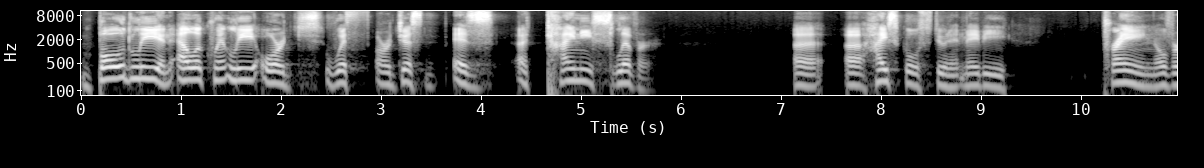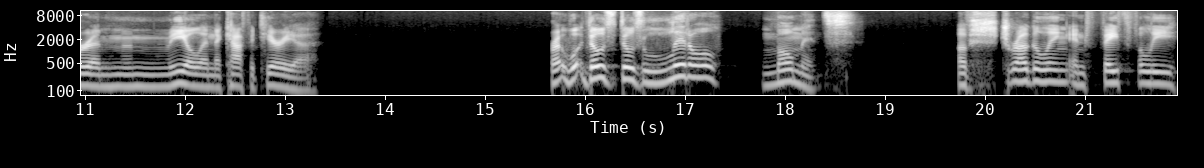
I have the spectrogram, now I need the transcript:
boldly and eloquently or with or just as a tiny sliver. A, a high school student maybe praying over a meal in the cafeteria. Right? Those those little moments of struggling and faithfully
